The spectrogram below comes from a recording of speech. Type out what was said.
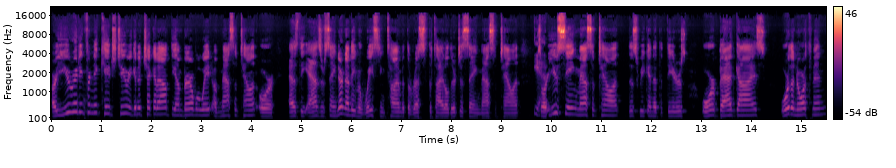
Are you rooting for Nick Cage too? Are you going to check it out, the unbearable weight of massive talent? Or as the ads are saying, they're not even wasting time with the rest of the title. They're just saying massive talent. yeah. So are you seeing massive talent this weekend at the theaters or Bad Guys or The Northman?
